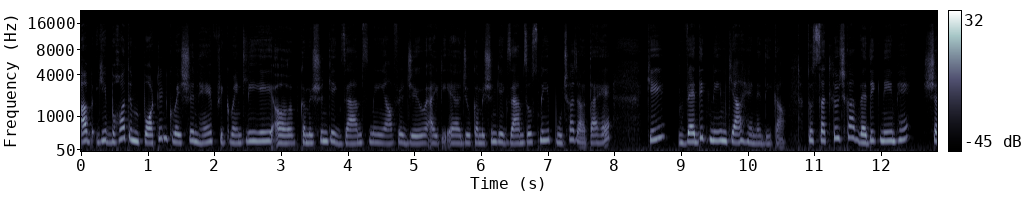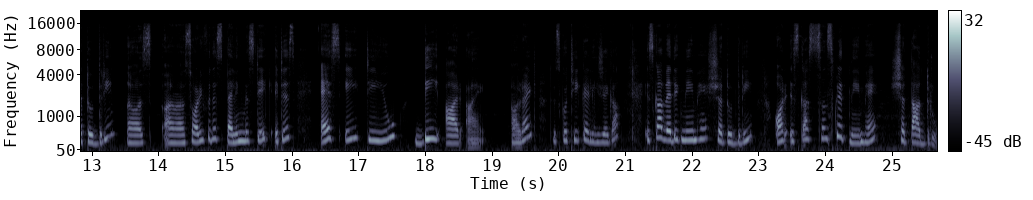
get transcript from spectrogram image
अब ये बहुत इंपॉर्टेंट क्वेश्चन है फ्रिक्वेंटली ये कमीशन के एग्ज़ाम्स में या फिर जे आई टी जो कमीशन के एग्ज़ाम्स है, उसमें ये पूछा जाता है कि वैदिक नेम क्या है नदी का? तो सतलुज का वैदिक नेम है Shatudri sorry for the spelling mistake it is S A T U D R I all right तो इसको ठीक कर लीजिएगा। इसका वैदिक नेम है शतुद्री और इसका संस्कृत नेम है शताद्रु।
